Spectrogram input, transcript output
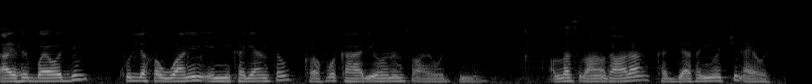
لا يحب አይወድም كل خوان የሚከዳን ሰው كفور ከሃዲ የሆነን ሰው አይወድም ይላል። አላህ سبحانه وتعالى ከዳተኞችን አይወድም።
